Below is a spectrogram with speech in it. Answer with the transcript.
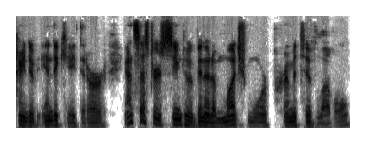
kind of indicate that our ancestors seem to have been at a much more primitive level.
